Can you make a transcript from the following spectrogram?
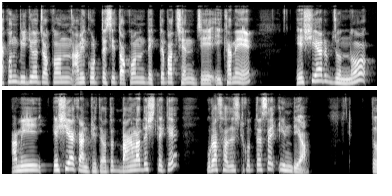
এখন ভিডিও যখন আমি করতেছি তখন দেখতে পাচ্ছেন যে এখানে এশিয়ার জন্য আমি এশিয়া কান্ট্রিতে অর্থাৎ বাংলাদেশ থেকে ওরা সাজেস্ট করতেছে ইন্ডিয়া তো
